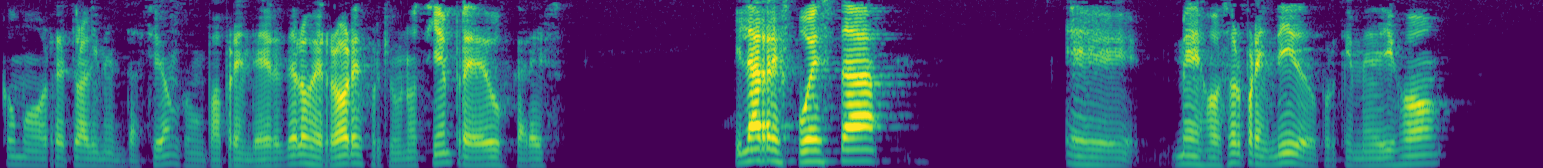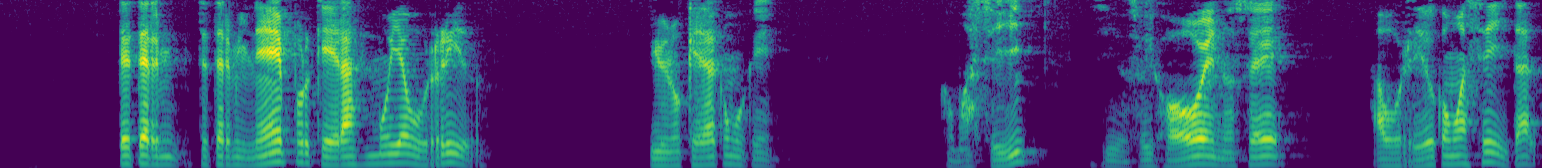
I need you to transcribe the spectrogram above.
como retroalimentación, como para aprender de los errores, porque uno siempre debe buscar eso. Y la respuesta eh, me dejó sorprendido, porque me dijo, te, te terminé porque eras muy aburrido. Y uno queda como que, ¿cómo así? Si yo soy joven, no sé, aburrido como así y tal.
